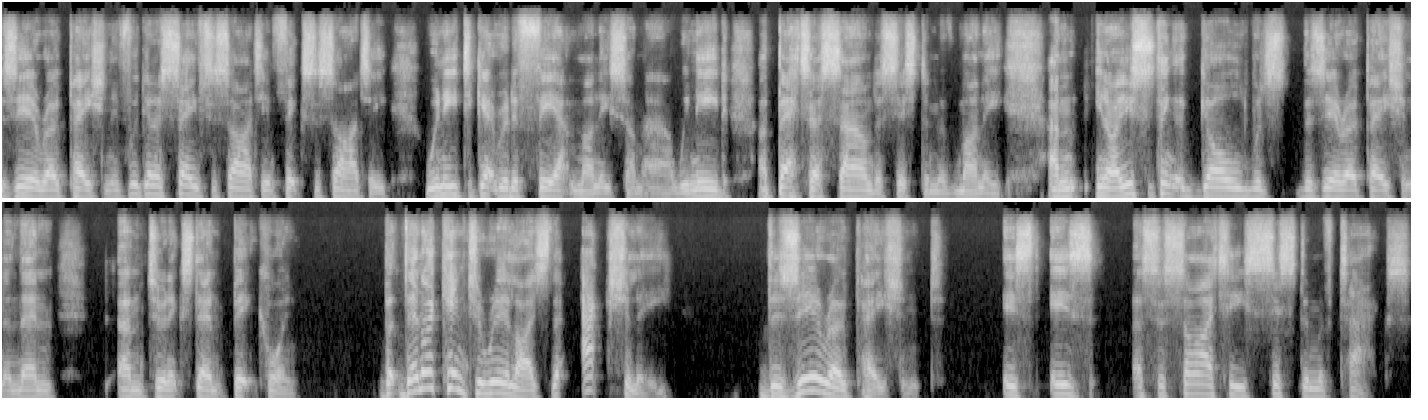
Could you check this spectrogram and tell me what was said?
zero patient if we're going to save society and fix society we need to get rid of fiat money somehow we need a better sounder system of money and you know i used to think that gold was the zero patient and then um, to an extent bitcoin but then i came to realize that actually the zero patient is is a society system of tax.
